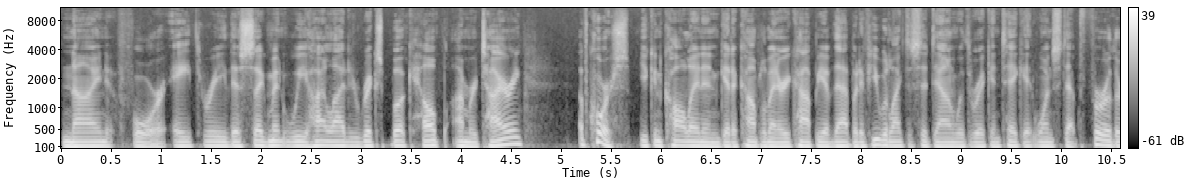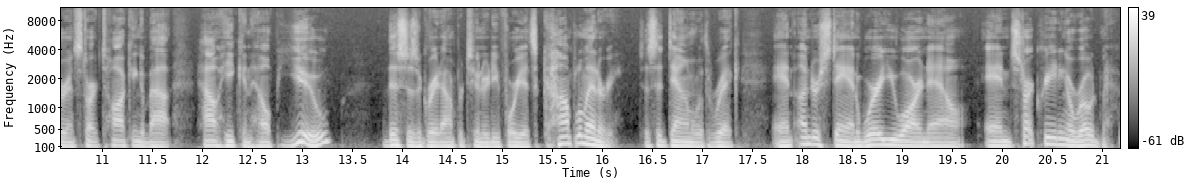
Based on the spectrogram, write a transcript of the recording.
9483. This segment, we highlighted Rick's book, Help I'm Retiring. Of course, you can call in and get a complimentary copy of that. But if you would like to sit down with Rick and take it one step further and start talking about how he can help you, this is a great opportunity for you. It's complimentary to sit down with Rick and understand where you are now and start creating a roadmap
